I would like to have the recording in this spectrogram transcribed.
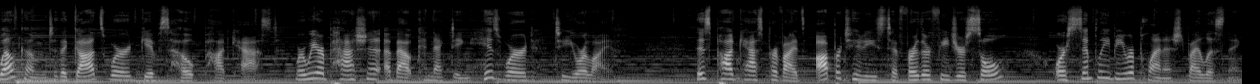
Welcome to the God's Word Gives Hope podcast, where we are passionate about connecting His Word to your life. This podcast provides opportunities to further feed your soul or simply be replenished by listening.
